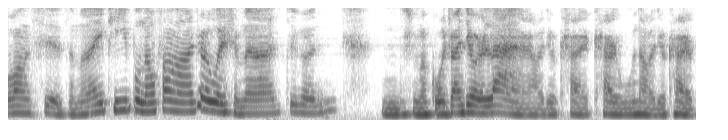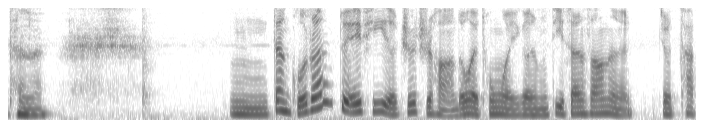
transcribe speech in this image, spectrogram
播放器怎么 APE 不能放啊？这是为什么啊？这个，嗯，什么国专就是烂，然后就开始开始无脑就开始喷了。嗯，但国专对 APE 的支持好像都会通过一个什么第三方的，就他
